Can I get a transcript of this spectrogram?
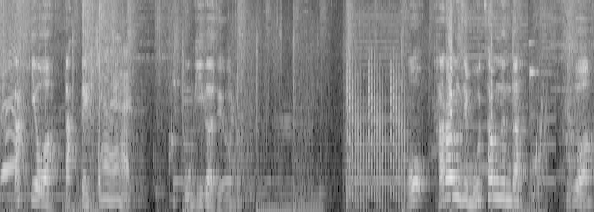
딱 귀여워. 딱 돼. 샷 고기가 되어라. 어? 다람쥐 못 참는다. 일로 와.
